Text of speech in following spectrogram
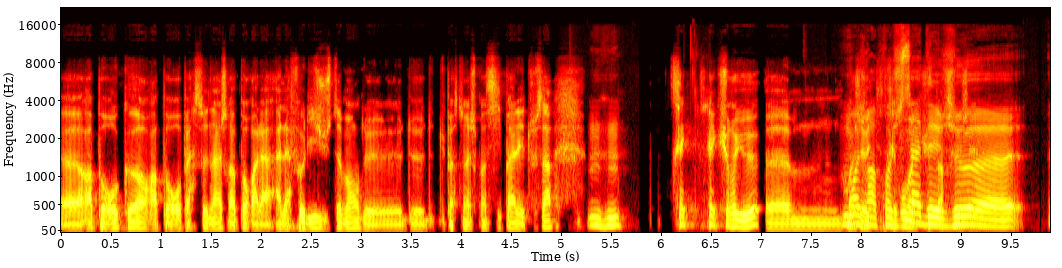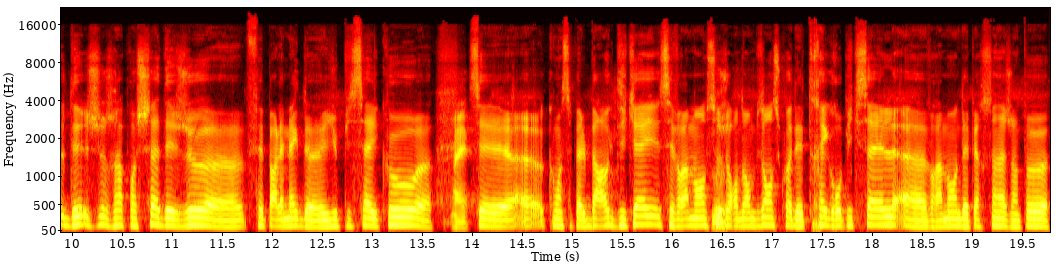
rapport au corps, rapport au personnage, rapport à la, à la folie, justement, de, de- du personnage principal et tout ça Mhm. très très curieux. Euh, Moi, je rapproche ça des jeux. Des, je, je rapproche ça des jeux euh, faits par les mecs de Yuppie Psycho. euh, Ouais. C'est euh, comment ça s'appelle Baroque Decay. C'est vraiment ce Mm. genre d'ambiance, quoi, des très gros pixels, euh, vraiment des personnages un peu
